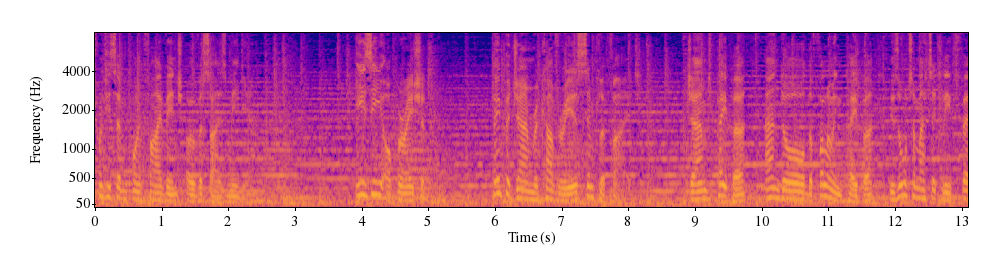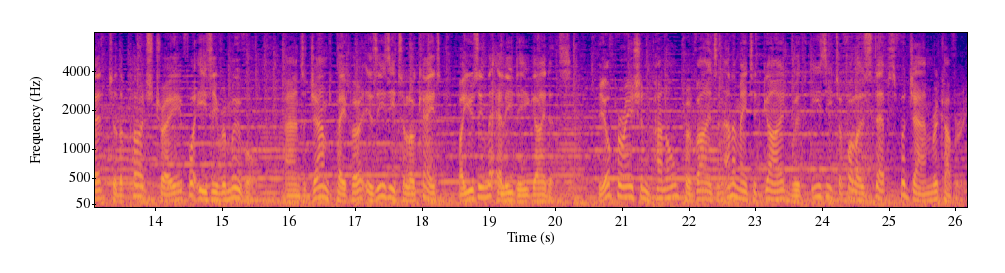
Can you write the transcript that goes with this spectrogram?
27.5-inch oversized media. Easy operation. Paper jam recovery is simplified. Jammed paper and or the following paper is automatically fed to the purge tray for easy removal and jammed paper is easy to locate by using the LED guidance. The operation panel provides an animated guide with easy to follow steps for jam recovery.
